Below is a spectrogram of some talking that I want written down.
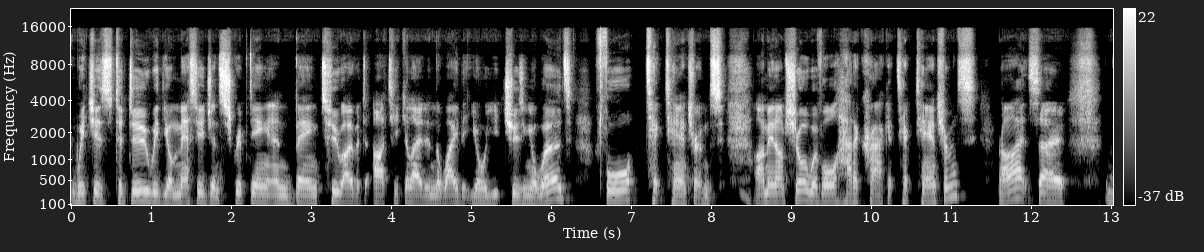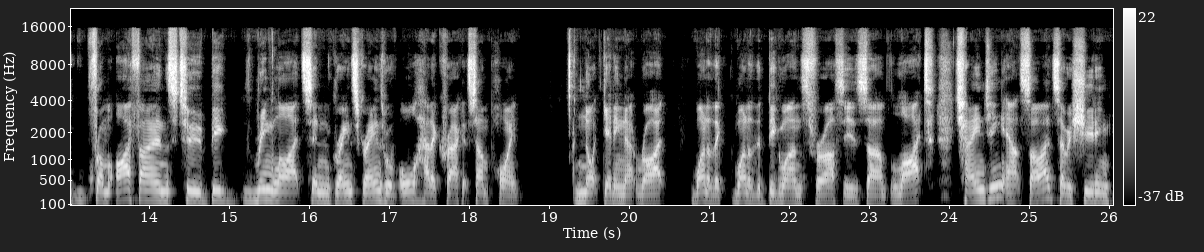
which is to do with your message and scripting and being too over articulated in the way that you're choosing your words. Four, tech tantrums. I mean, I'm sure we've all had a crack at tech tantrums right? So from iPhones to big ring lights and green screens, we've all had a crack at some point not getting that right. One of the one of the big ones for us is um, light changing outside. So we're shooting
